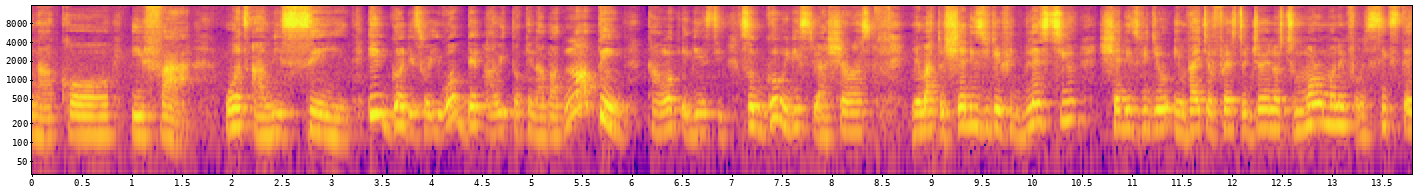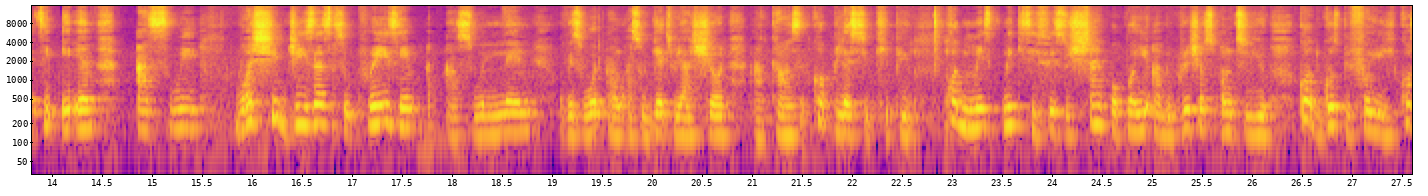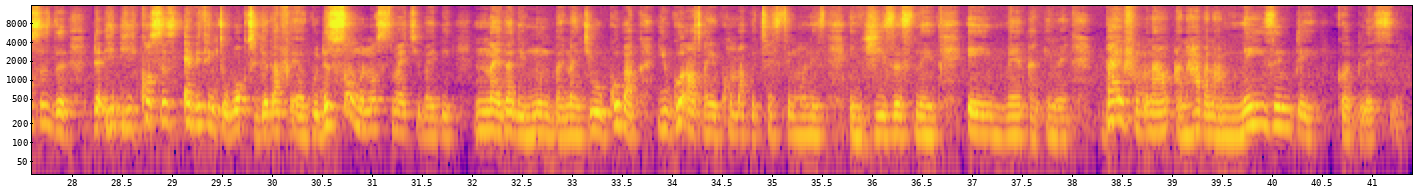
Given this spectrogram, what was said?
what are we saying? If God is for you, what then are we talking about? Nothing can work against you. So go with this reassurance. Remember to share this video if it blessed you. Share this video. Invite your friends to join us tomorrow morning from 6:30 a.m. as we worship Jesus, as we praise Him, as we learn of His word, and as we get reassured and counseled. God bless you, keep you. God make, makes His face to shine upon you and be gracious unto you. God goes before you. He causes the, the he, he causes everything to work together for your good. The sun will not smite you by day, neither the moon by night. You will go back, you go out and you come back with testimonies in Jesus' name. Amen and amen. Bye from now and have an amazing day. God bless you.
